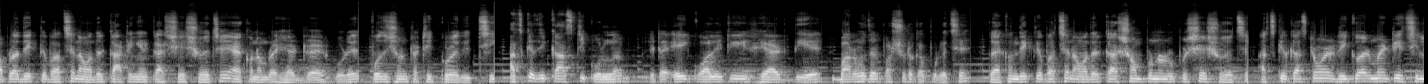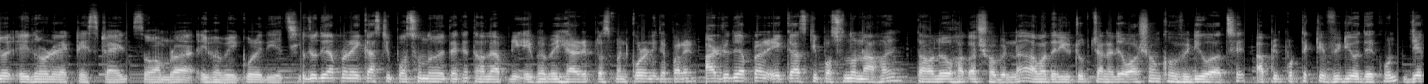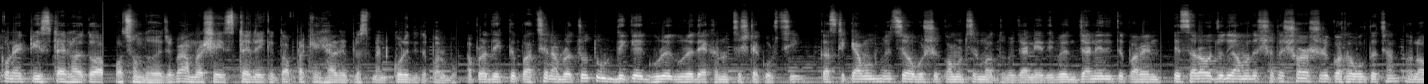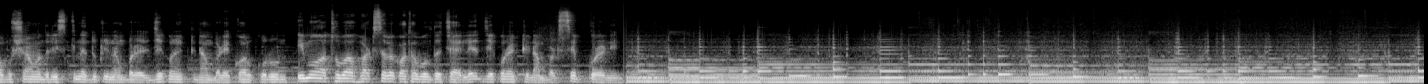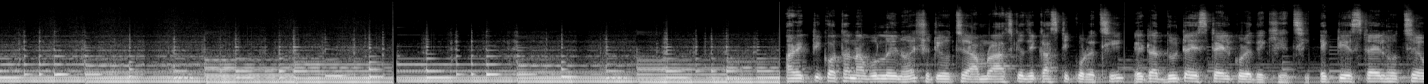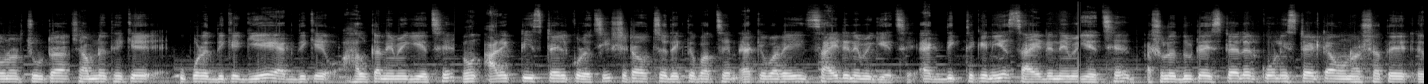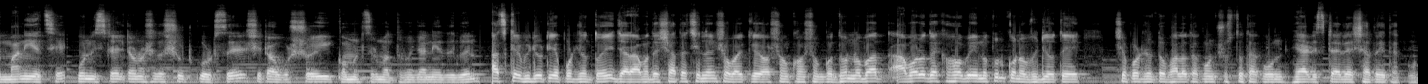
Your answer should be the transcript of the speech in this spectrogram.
আপনারা দেখতে পাচ্ছেন আমাদের কাটিং এর কাজ শেষ হয়েছে। এখন আমরা হেয়ার ড্রায়ার করে পজিশনটা ঠিক করে দিচ্ছি। আজকে যে কাজটি করলাম, এটা এই কোয়ালিটির হেয়ার দিয়ে বারো হাজার পাঁচশো টাকা পড়েছে। তো এখন দেখতে পাচ্ছেন আমাদের কাজ সম্পূর্ণরূপে শেষ হয়েছে। আজকের কাস্টমারের রিকোয়ারমেন্টই ছিল এই ধরনের একটা স্টাইল সো আমরা এইভাবেই করে দিয়েছি। যদি আপনার এই কাজটি পছন্দ হয়ে থাকে, তাহলে আপনি এইভাবে হেয়ার রিপ্লেসমেন্ট করে নিতে পারেন। আর যদি আপনার এই কাজটি পছন্দ না হয়, তাহলেও হতাশ হবেন না। আমাদের ইউটিউব চ্যানেলে অসংখ্য ভিডিও আছে। আপনি প্রত্যেকটি ভিডিও দেখুন যে কোনো একটি স্টাইল হয়তো পছন্দ হয়ে যাবে, আমরা সেই স্টাইলে কিন্তু আপনাকে হেয়ার রিপ্লেসমেন্ট করে দিতে পারব। আপনারা দেখতে পাচ্ছেন, আমরা চতুর্দিকে ঘুরে ঘুরে দেখানোর চেষ্টা করছি। কাজটি কেমন হয়েছে অবশ্যই কমেন্টস এর মাধ্যমে জানিয়ে দিবেন। জানিয়ে দিতে পারেন, এছাড়াও যদি আমাদের সাথে সরাসরি কথা বলতে চান, তাহলে অবশ্যই আমাদের স্ক্রিনে দুটি নাম্বারের যে কোনো একটি নাম্বারে কল করুন, ইমো অথবা হোয়াটসঅ্যাপে কথা বলতে চাইলে যে কোনো একটি নাম্বার সেভ করে নিন। আরেকটি কথা না বললেই নয়, সেটি হচ্ছে আমরা আজকে যে কাজটি করেছি, এটা দুইটা স্টাইল করে দেখিয়েছি। একটি স্টাইল হচ্ছে ওনার চুলটা সামনে থেকে উপরের দিকে গিয়ে একদিকে হালকা নেমে গিয়েছে এবং আরেকটি স্টাইল করেছি, সেটা হচ্ছে দেখতে পাচ্ছেন একেবারেই সাইডে নেমে গিয়েছে, একদিক থেকে নিয়ে সাইডে নেমে গিয়েছে। আসলে দুইটা স্টাইলের কোন স্টাইলটা ওনার সাথে মানিয়েছে, কোন স্টাইলটা ওনার সাথে শুট করছে, সেটা অবশ্যই কমেন্টস এর মাধ্যমে জানিয়ে দেবেন। আজকের ভিডিওটি এ পর্যন্তই, যারা আমাদের সাথে ছিলেন সবাইকে অসংখ্য অসংখ্য ধন্যবাদ। আবারও দেখা দেখা হবে নতুন কোনো ভিডিওতে। সে পর্যন্ত ভালো থাকুন, সুস্থ থাকুন হেয়ার স্টাইলের সাথেই থাকুন।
